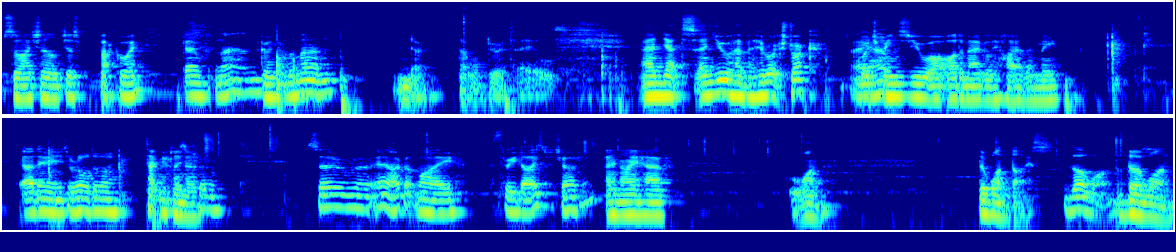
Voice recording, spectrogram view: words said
So I shall just back away. Going for the man. Going for the man. No, that won't do it. Tails. And yet, and you have a heroic struck, I which have. means you are automatically higher than me. I don't need to roll, do I? Technically, no. True. So, uh, yeah, I got my three dice for charging. And I have one. The one dice. The one. The one.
